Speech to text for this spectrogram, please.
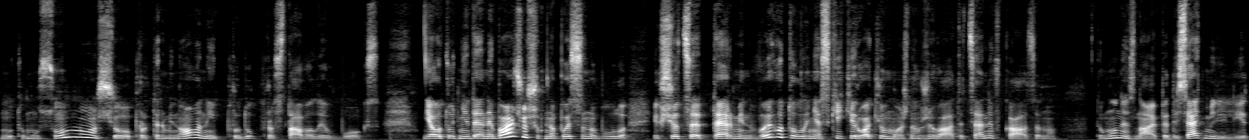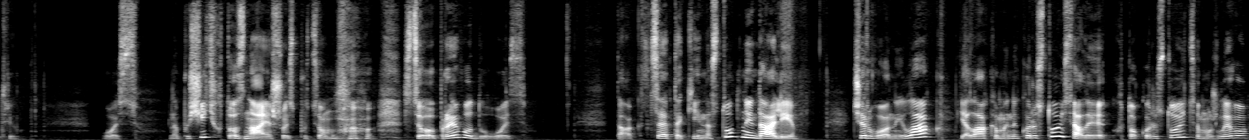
Ну, тому сумно, що протермінований продукт проставили в бокс. Я отут ніде не бачу, щоб написано було, якщо це термін виготовлення, скільки років можна вживати. Це не вказано. Тому не знаю, 50 мл. Ось. Напишіть, хто знає щось по цьому з цього приводу. Ось. Так, це такий наступний. Далі червоний лак. Я лаками не користуюся, але хто користується, можливо,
